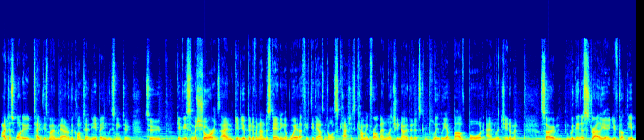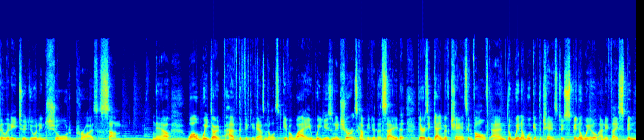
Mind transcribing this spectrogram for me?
I just want to take this moment out of the content that you've been listening to to give you some assurance and give you a bit of an understanding of where that $50,000 cash is coming from and let you know that it's completely above board and legitimate. So, within Australia, you've got the ability to do an insured prize sum. Now, while we don't have the $50,000 to give away, we use an insurance company to say that there is a game of chance involved and the winner will get the chance to spin a wheel and if they spin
